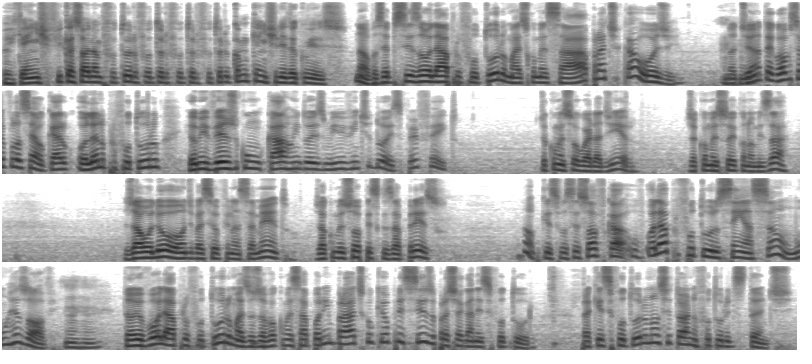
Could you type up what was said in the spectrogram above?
Porque a gente fica só olhando pro futuro, futuro, futuro, futuro. Como que a gente lida com isso? Não, você precisa olhar para o futuro, mas começar a praticar hoje. Não Uhum. adianta, é igual você falou assim, ah, eu quero, olhando para o futuro, eu me vejo com um carro em 2022. Perfeito. Já começou a guardar dinheiro? Já começou a economizar? Já olhou onde vai ser o financiamento? Já começou a pesquisar preço? Não, porque se você só ficar olhar para o futuro sem ação, não resolve. Uhum. Então eu vou olhar para o futuro, mas eu já vou começar a pôr em prática o que eu preciso para chegar nesse futuro, para que esse futuro não se torne um futuro distante.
